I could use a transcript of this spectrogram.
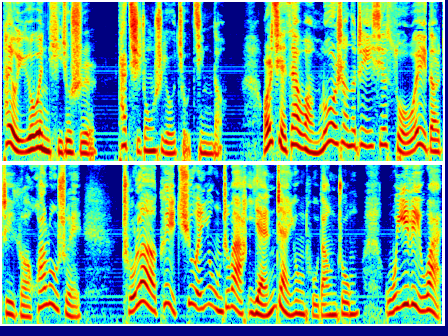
它有一个问题，就是它其中是有酒精的，而且在网络上的这一些所谓的这个花露水，除了可以驱蚊用之外，延展用途当中无一例外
